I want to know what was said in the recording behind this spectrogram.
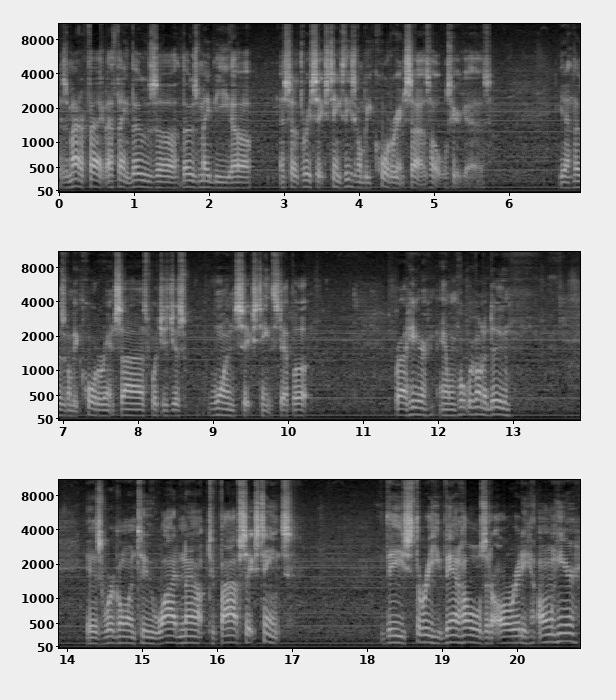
as a matter of fact I think those uh, those may be uh, instead of 3 16ths, these are going to be quarter inch size holes here, guys. Yeah, those are going to be quarter inch size, which is just 1 16th step up right here. And what we're going to do is we're going to widen out to 5 16ths these three vent holes that are already on here.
